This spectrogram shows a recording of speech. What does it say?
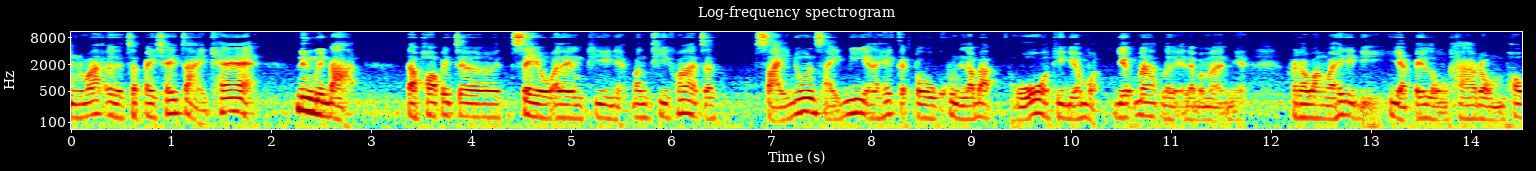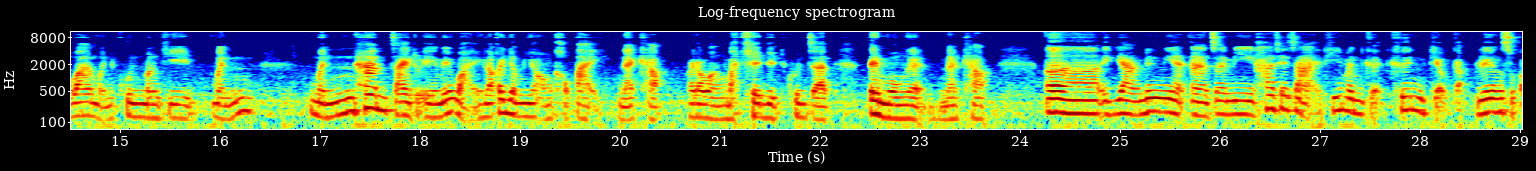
นว่าเออจะไปใช้จ่ายแค่ 10,000 บาท แต่พอไปเจอเซลล์อะไรบางทีเนี่ยบางทีเขาอาจจะ ใส่นู่นใส่นี่อะไรให้กับตัวคุณแล้วแบบโหทีเดียวหมดเยอะมากเลยอะไรประมาณเนี้ยระวังไว้ให้ดีๆ อย่าไปหลงคารม เพราะว่าเหมือนคุณบางทีเหมือนเหมือนห้ามใจตัวเองไม่ไหว แล้วก็ยอมยอมเขาไปนะครับ ระวังบัตรเครดิตคุณจะเต็มวงเงินนะครับเอ่ออีกอย่างหนึ่งเนี่ยอาจจะมีค่าใช้จ่ายที่มันเกิดขึ้นเกี่ยวกับเรื่องสุข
